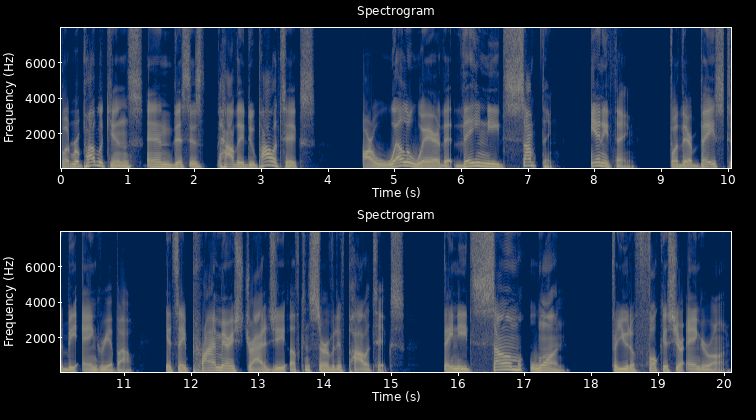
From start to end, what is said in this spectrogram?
But Republicans, and this is how they do politics, are well aware that they need something, anything, for their base to be angry about. It's a primary strategy of conservative politics. They need someone for you to focus your anger on.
